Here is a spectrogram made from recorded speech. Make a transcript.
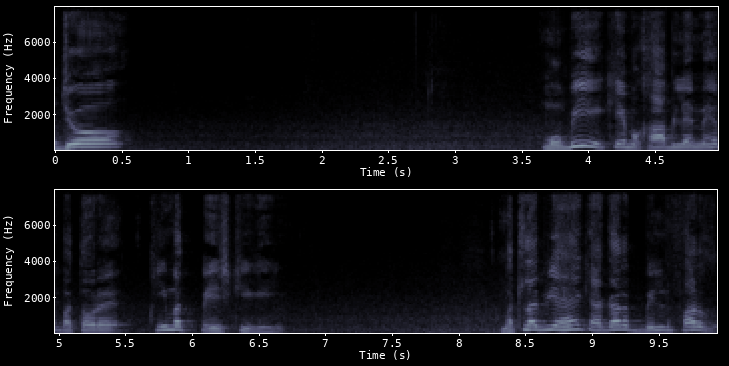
जो मुबी के मुकाबले में बतौर कीमत पेश की गई। मतलब यह है कि अगर बिलफ़र्ज़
